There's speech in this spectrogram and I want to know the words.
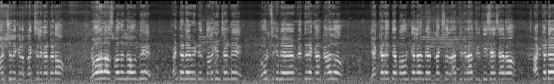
మనుషులు ఇక్కడ ఫ్లెక్సీలు కట్టడం వివాదాస్పదంగా ఉంది. వెంటనే వీటిని తొలగించండి. రూల్స్కి మేమేం వ్యతిరేకం కాదు. ఎక్కడైతే పవన్ కళ్యాణ్ గారి ఫ్లెక్స్ రాత్రికి రాత్రికి తీసేశారో అక్కడే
